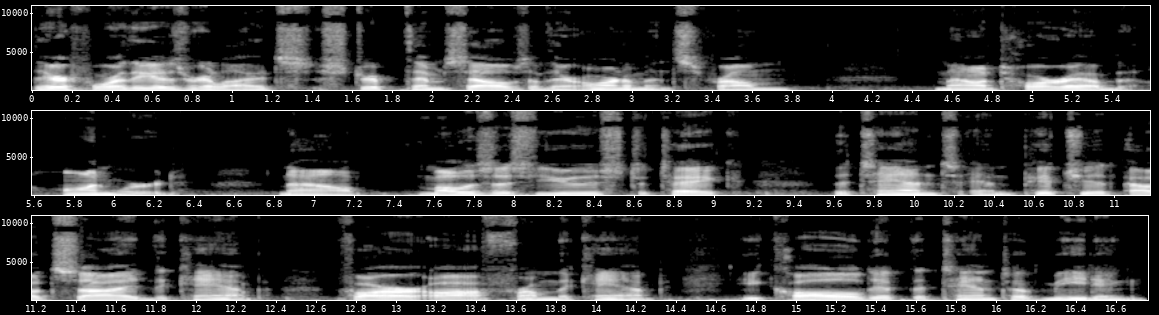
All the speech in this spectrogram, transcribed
Therefore the Israelites stripped themselves of their ornaments from Mount Horeb onward. Now Moses used to take the tent and pitch it outside the camp, far off from the camp. He called it the tent of meeting,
